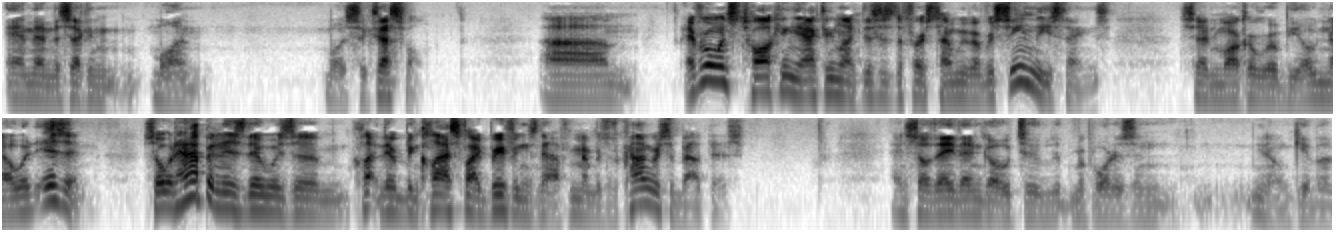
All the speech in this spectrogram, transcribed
And then the second one was successful. Um, everyone's talking, acting like this is the first time we've ever seen these things, said Marco Rubio. No, it isn't. So what happened is there was a, um, there have been classified briefings now from members of Congress about this, and so they then go to reporters and you know give a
